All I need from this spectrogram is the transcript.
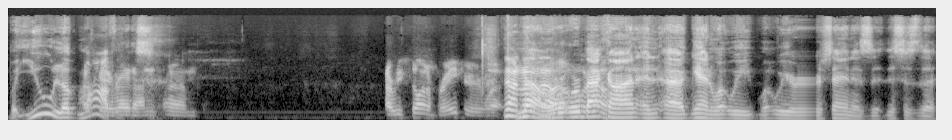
But you look Okay, marvelous. right on. Um, are we still on a break or what? No, no, no. we're, we're back no. on. And uh, again, what we what we were saying is that this is the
